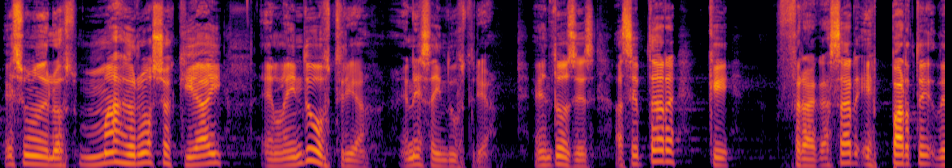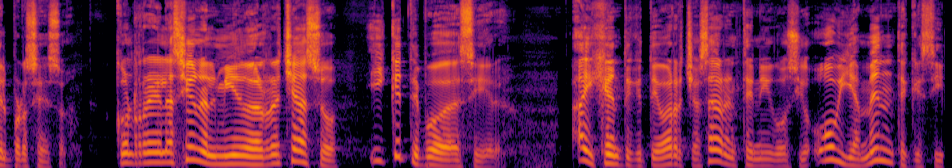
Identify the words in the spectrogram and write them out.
es uno de los más grosos que hay en la industria, en esa industria. Entonces, aceptar que fracasar es parte del proceso. Con relación al miedo al rechazo, ¿y qué te puedo decir? Hay gente que te va a rechazar en este negocio, obviamente que sí,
